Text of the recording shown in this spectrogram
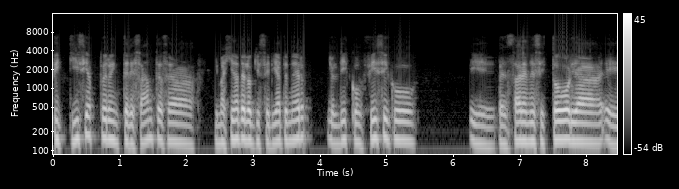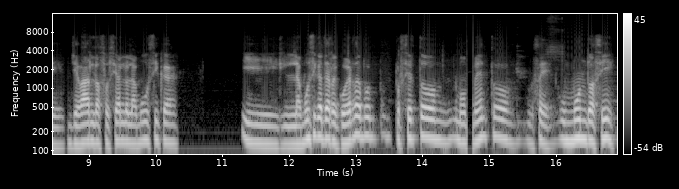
ficticias pero interesantes, o sea, imagínate lo que sería tener el disco en físico, eh, pensar en esa historia, eh, llevarlo, asociarlo a la música, y la música te recuerda por, por cierto momento, no sé, un mundo así,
